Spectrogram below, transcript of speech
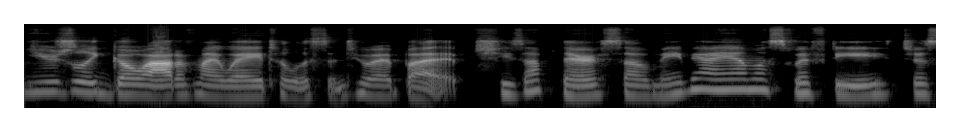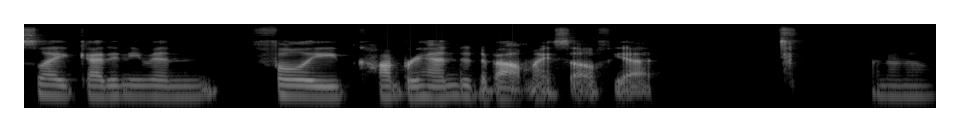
usually go out of my way to listen to it, but she's up there, so maybe I am a Swifty, just like I didn't even fully comprehend it about myself yet. I don't know.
